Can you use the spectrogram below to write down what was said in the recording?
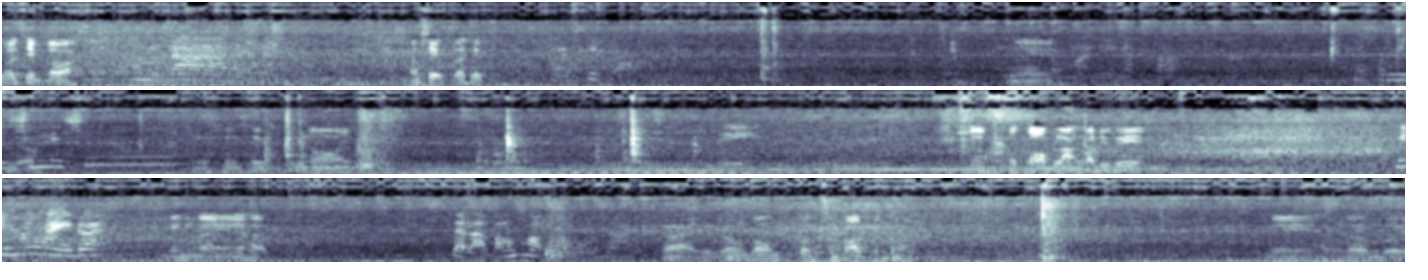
ร้อยสิบตัวฮอนด้าอะไรเนี่ยร้อยสิบร้อยสิบร้อยสิบนี่ประมาณนี้นะคะแล้วก็มีชิ้นเล็กชิ้นน้อยเส้นน้อยนี่นี่ประกอบหลังก่อนดิพี่ มีข้างในด้วยนี่ ข้างในนะครับ แต่เราต้องถอดตรงใช่ไหมใช่เดี๋ยวต้องต้องต้องถอดไปก่อนนี่ครับเริ่มเลย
